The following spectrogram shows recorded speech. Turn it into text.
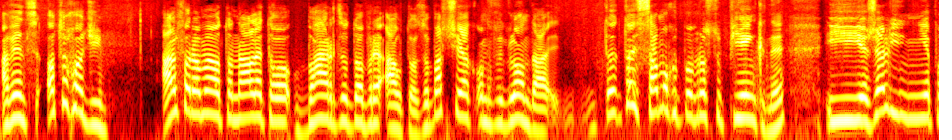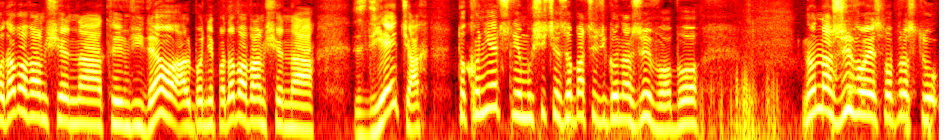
A więc o co chodzi? Alfa Romeo Tonale to bardzo dobre auto. Zobaczcie jak on wygląda. To, to jest samochód po prostu piękny i jeżeli nie podoba Wam się na tym wideo albo nie podoba Wam się na zdjęciach, to koniecznie musicie zobaczyć go na żywo, bo no na żywo jest po prostu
